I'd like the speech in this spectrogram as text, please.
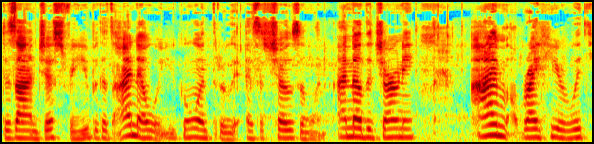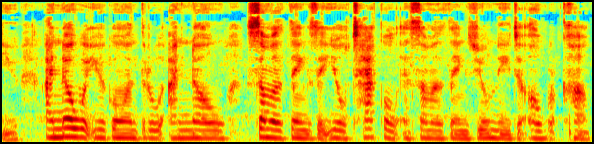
designed just for you, because I know what you're going through as a chosen one. I know the journey. I'm right here with you. I know what you're going through. I know some of the things that you'll tackle and some of the things you'll need to overcome.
